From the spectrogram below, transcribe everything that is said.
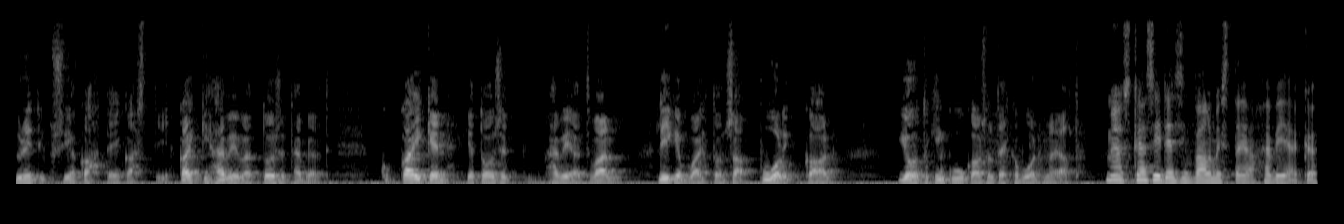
yrityksiä kahteen kastiin. Kaikki häviävät, toiset häviävät kaiken ja toiset häviävät vain liikevaihtonsa puolikkaan joiltakin kuukausilta, ehkä vuoden ajalta. Myös käsidesin valmistaja häviääkö?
